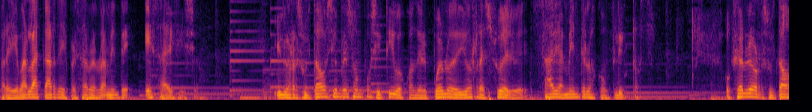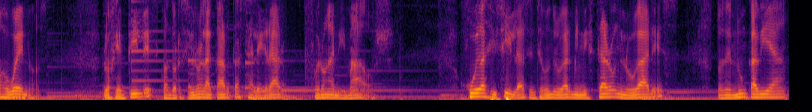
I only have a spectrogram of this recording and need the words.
para llevar la carta y expresar verbalmente esa decisión. Y los resultados siempre son positivos cuando el pueblo de Dios resuelve sabiamente los conflictos. Observe los resultados buenos. Los gentiles, cuando recibieron la carta, se alegraron, fueron animados Judas y Silas, en segundo lugar, ministraron en lugares donde nunca habían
